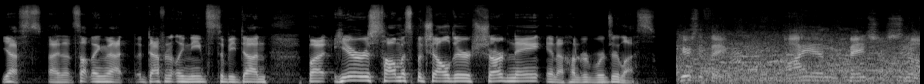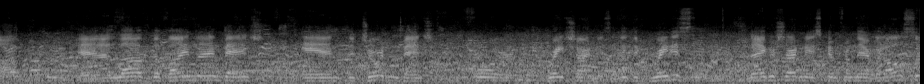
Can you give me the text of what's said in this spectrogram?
Yes, and it's something that definitely needs to be done. But here's Thomas Batchelder, Chardonnay in hundred words or less. Here's the thing I am a bench snob, and I love the Vineland bench and the Jordan bench for great Chardonnays. I think the greatest Niagara Chardonnays come from there, but also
